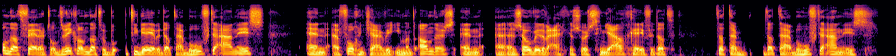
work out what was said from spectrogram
om dat verder te ontwikkelen. Omdat we het idee hebben dat daar behoefte aan is. En uh, volgend jaar weer iemand anders. En zo willen we eigenlijk een soort signaal geven dat, dat, daar, dat daar behoefte aan is.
